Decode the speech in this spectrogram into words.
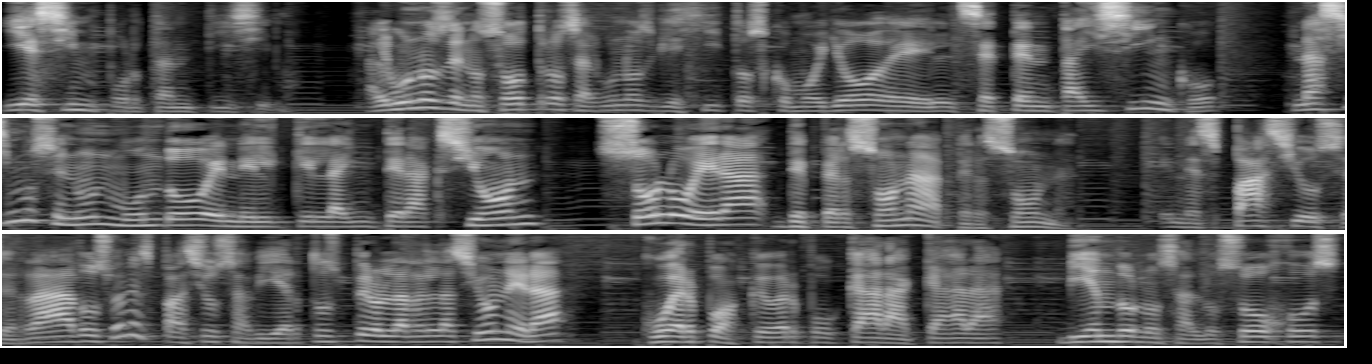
y es importantísimo. Algunos de nosotros, algunos viejitos como yo del 75, nacimos en un mundo en el que la interacción solo era de persona a persona, en espacios cerrados o en espacios abiertos, pero la relación era cuerpo a cuerpo, cara a cara, viéndonos a los ojos,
